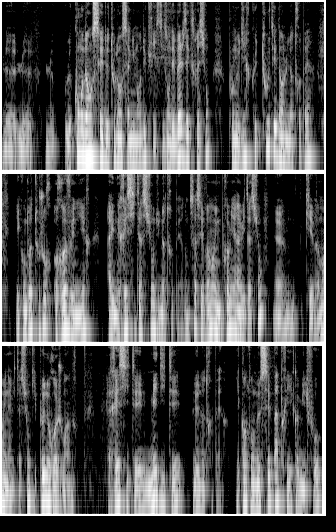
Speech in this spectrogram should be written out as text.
le, condensé de tout l'enseignement du Christ. Ils ont des belles expressions pour nous dire que tout est dans le Notre Père et qu'on doit toujours revenir à une récitation du Notre Père. Donc ça c'est vraiment une première invitation, euh, qui est vraiment une invitation qui peut nous rejoindre. Réciter, méditer le Notre Père. Et quand on ne sait pas prier comme il faut,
